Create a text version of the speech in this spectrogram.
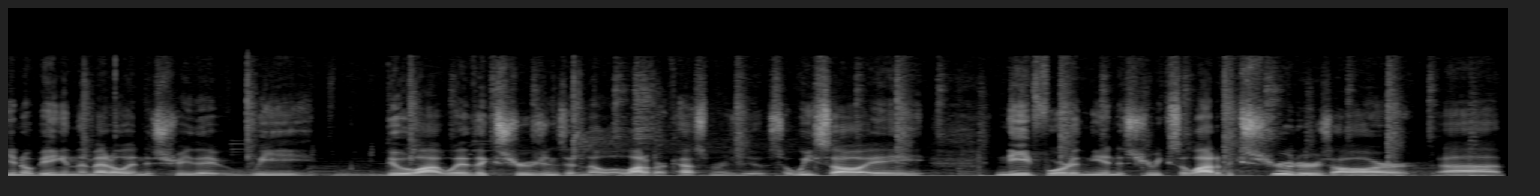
you know, being in the metal industry, that we do a lot with extrusions and a lot of our customers do. So we saw a need for it in the industry because a lot of extruders are uh,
